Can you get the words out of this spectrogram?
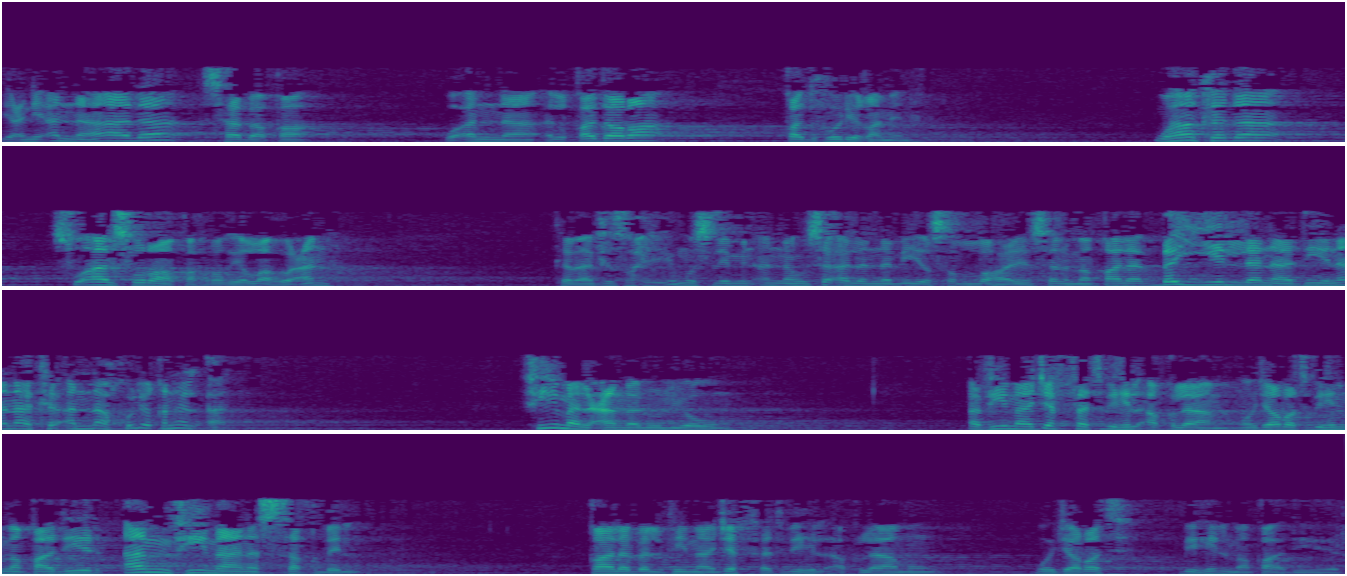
يعني أن هذا سبق وأن القدر قد فرغ منه. وهكذا سؤال سراقة رضي الله عنه كما في صحيح مسلم أنه سأل النبي صلى الله عليه وسلم قال بين لنا ديننا كأننا خلقنا الآن. فيما العمل اليوم؟ أفيما جفت به الأقلام وجرت به المقادير أم فيما نستقبل؟ قال بل فيما جفت به الأقلام وجرت به المقادير.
